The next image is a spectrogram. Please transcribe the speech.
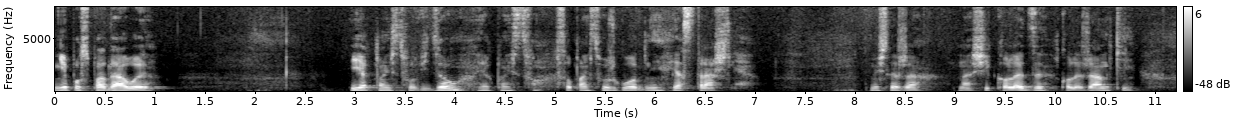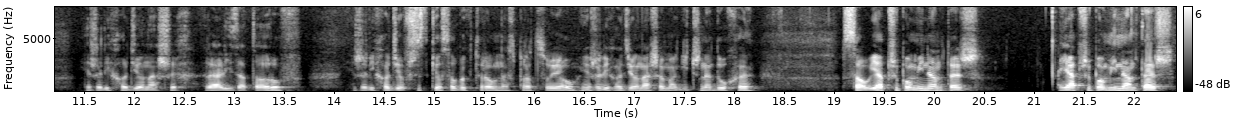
nie pospadały. I jak Państwo widzą, jak Państwo, są Państwo już głodni? Ja strasznie. Myślę, że nasi koledzy, koleżanki, jeżeli chodzi o naszych realizatorów, jeżeli chodzi o wszystkie osoby, które u nas pracują, jeżeli chodzi o nasze magiczne duchy, są. Ja przypominam też, ja przypominam też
